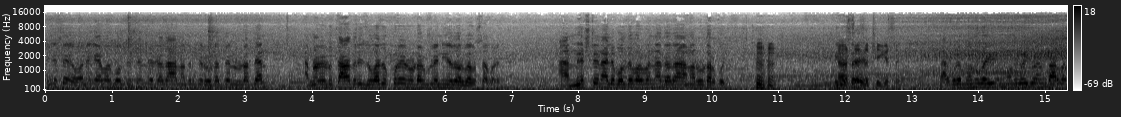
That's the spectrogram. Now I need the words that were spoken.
ঠিক আছে? অনেকে আবার বলতেছেন যে দাদা আমাদেরকে রোটার দেন রোটার দেন। আপনারা একটু তাড়াতাড়ি যোগাযোগ করে রোটারগুলো নিয়ে যাওয়ার ব্যবস্থা করেন। আর নেক্সটে নাইলে বলতে পারবেন না দাদা আমার রোটার কই? ঠিক আচ্ছা আছে আচ্ছা ঠিক আছে। তারপরে মনুভাই মনুভাইকে আমি বারবার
